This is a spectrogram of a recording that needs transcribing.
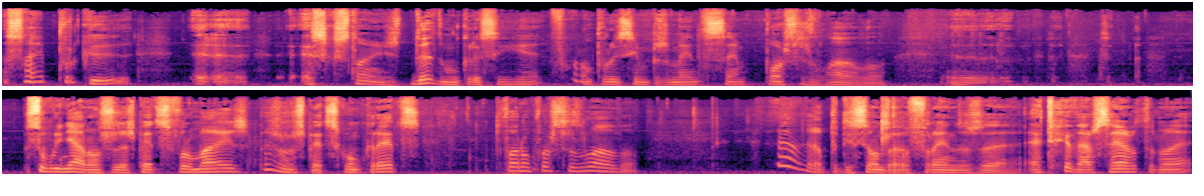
Sai porque uh, as questões da democracia foram, pura e simplesmente, sempre postas de lado. Uh, sublinharam-se os aspectos formais, mas os aspectos concretos foram postos de lado. A repetição de referendos até dar certo, não é?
